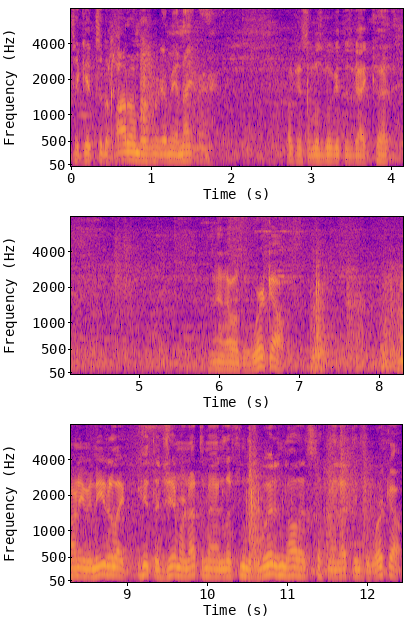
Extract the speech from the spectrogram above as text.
to get to the bottom, but we're gonna be a nightmare. Okay, so let's go get this guy cut. Man, that was a workout. I don't even need to like hit the gym or nothing, man. Lifting this wood and all that stuff, man. That thing's a workout.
